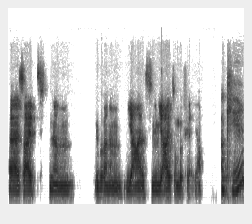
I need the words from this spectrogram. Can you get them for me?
Äh, seit einem, über einem Jahr, ist einem Jahr jetzt ungefähr, ja. Okay.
